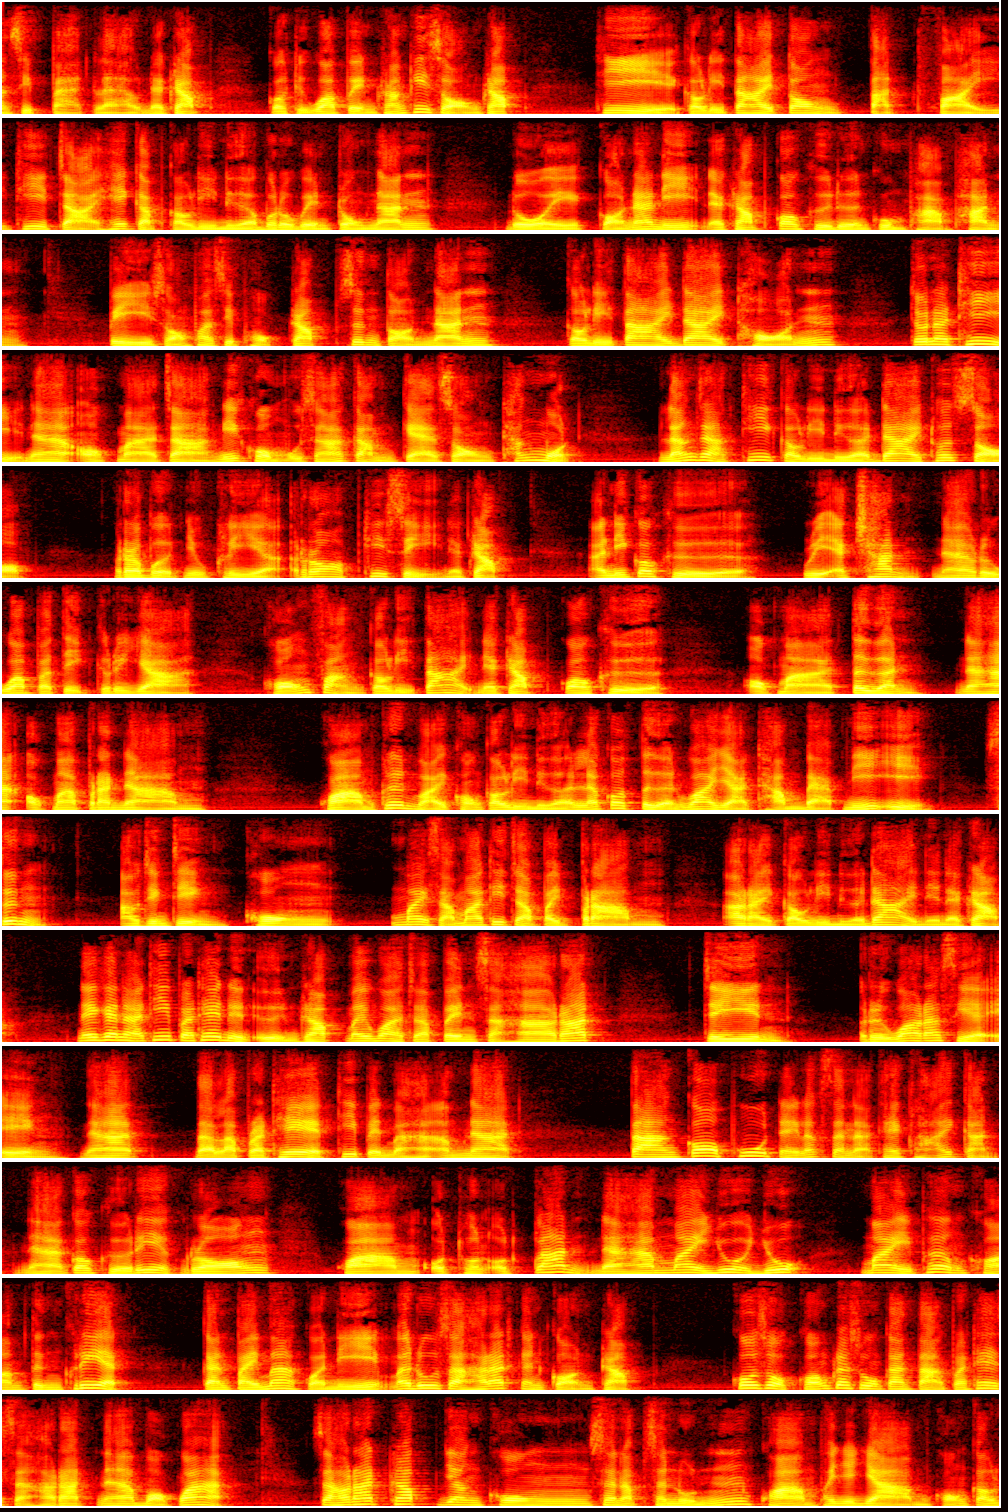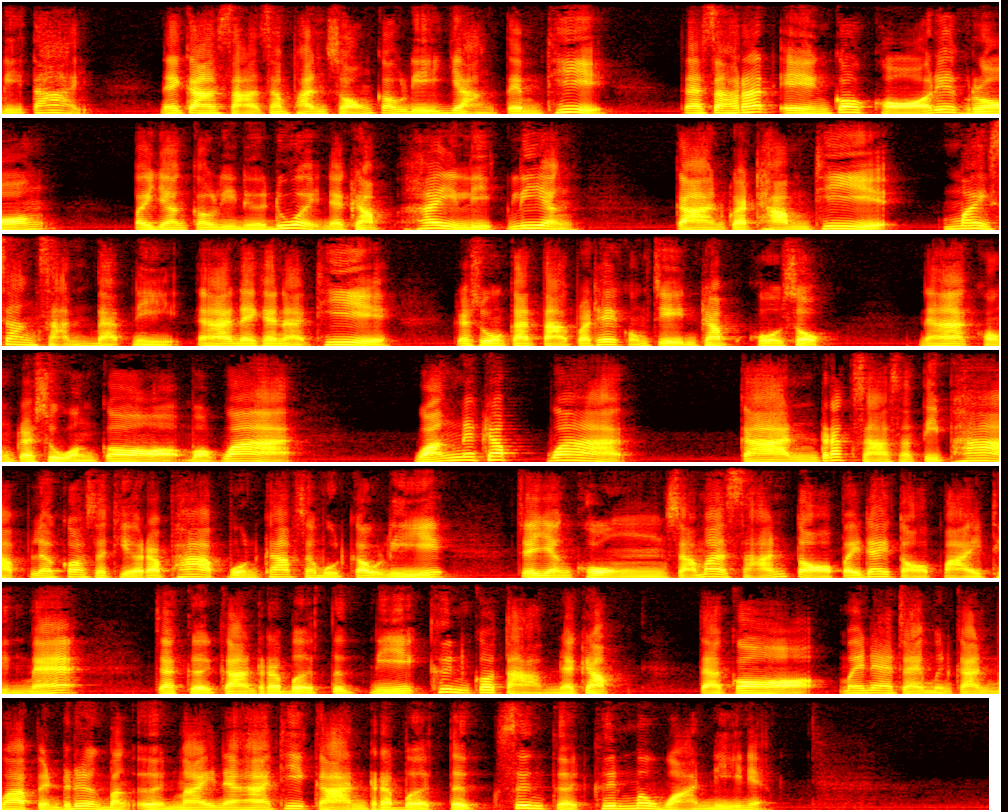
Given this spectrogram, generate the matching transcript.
2018 แล้วนะครับ ก็ถือว่าเป็นครั้งที่ 2 ครับ ที่เกาหลีใต้ต้องตัดไฟที่จ่ายให้กับเกาหลีเหนือบริเวณตรงนั้น โดยก่อนหน้านี้นะครับก็คือเดือนกุมภาพันธ์ปี 2016 ครับ ซึ่งตอนนั้นเกาหลีใต้ได้ถอนเจ้าหน้าที่นะฮะออกมาจากนิคมอุตสาหกรรมแก่ซองทั้งหมด หลังจากที่เกาหลีเหนือได้ทดสอบ ระเบิดนิวเคลียร์รอบที่4นะครับ อันนี้ก็คือ reaction นะหรือว่าปฏิกิริยาของฝั่งเกาหลีใต้นะครับก็คือออกมาเตือนนะฮะออกมาประนาม ความเคลื่อนไหวของเกาหลีเหนือ แล้วก็เตือนว่าอย่าทำแบบนี้อีก ซึ่งเอาจริงๆ คงไม่สามารถที่จะไปปรามอะไรเกาหลีเหนือได้เนี่ยนะครับ ในขณะที่ประเทศอื่นๆครับไม่ว่าจะเป็นสหรัฐ จีน หรือว่ารัสเซียเองนะฮะแต่ละประเทศที่เป็นมหาอำนาจ ต่างก็พูดในลักษณะคล้ายๆกันนะฮะก็คือเรียกร้อง ความอดทนอดกลั้นนะฮะไม่ยั่วยุ ไม่เพิ่มความตึงเครียดกันไปมากกว่านี้ มาดูสหรัฐกันก่อนครับโฆษกของกระทรวงการต่างประเทศสหรัฐนะฮะบอกว่าสหรัฐครับยังคงสนับสนุนความพยายามของเกาหลีใต้ ในการสารสัมพันธ์2เกาหลีอย่างเต็มที่ แต่สหรัฐเองก็ขอเรียกร้องไปยังเกาหลีเหนือด้วยนะครับให้หลีกเลี่ยง การกระทำที่ไม่สร้างสรรค์แบบนี้นะฮะในขณะที่กระทรวงการต่างประเทศของจีนครับโฆษกนะฮะของกระทรวงก็บอกว่า หวังนะครับว่าการรักษาสันติภาพแล้วก็เสถียรภาพบนคาบสมุทรเกาหลี จะยังคงสามารถสารต่อไปได้ต่อไปถึงแม้ จะเกิดการระเบิดตึกนี้ขึ้นก็ตามนะครับ แต่ก็ไม่แน่ใจเหมือนกันว่าเป็นเรื่องบังเอิญไหมนะฮะที่การระเบิดตึกซึ่งเกิดขึ้นเมื่อวานนี้เนี่ย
